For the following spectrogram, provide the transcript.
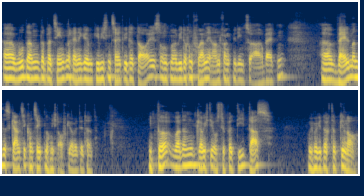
äh, wo dann der Patient nach einer gewissen Zeit wieder da ist und man wieder von vorne anfängt, mit ihm zu arbeiten, äh, weil man das ganze Konzept noch nicht aufgearbeitet hat. Und da war dann, glaube ich, die Osteopathie das, wo ich mir gedacht habe, genau.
